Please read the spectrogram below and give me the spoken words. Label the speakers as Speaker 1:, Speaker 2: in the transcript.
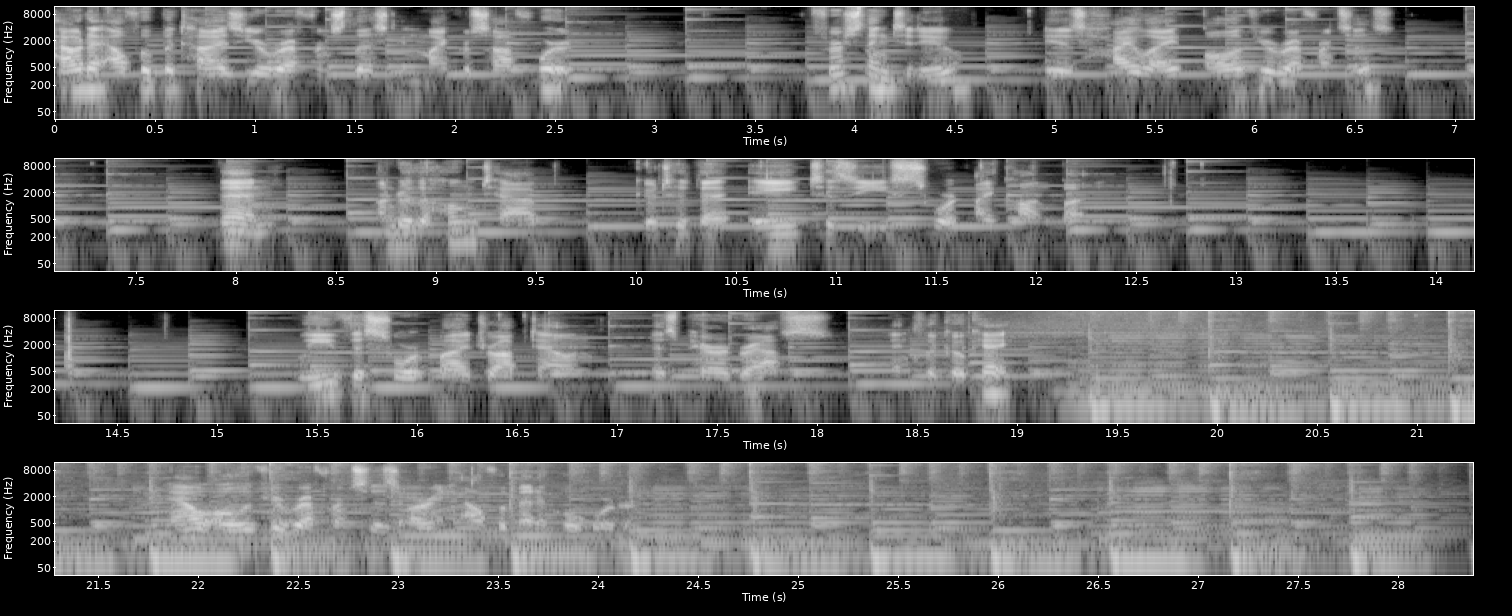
Speaker 1: How to alphabetize your reference list in Microsoft Word. First thing to do is highlight all of your references. Then, under the Home tab, go to the A to Z sort icon button. Leave the sort by dropdown as paragraphs and click OK. Now all of your references are in alphabetical order.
